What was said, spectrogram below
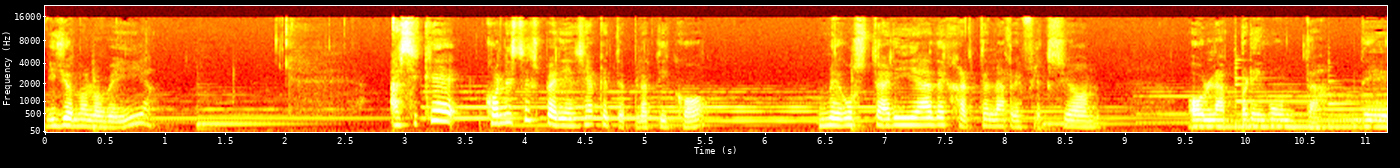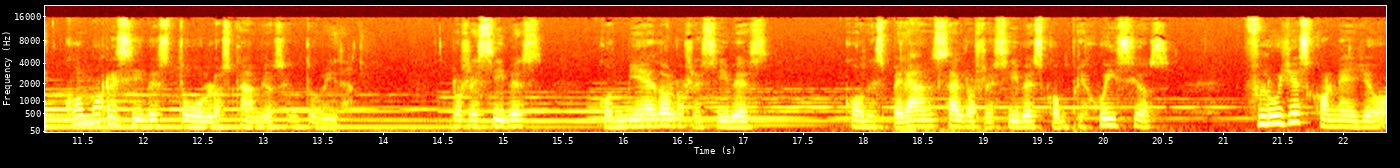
Y yo no lo veía. Así que con esta experiencia que te platico, me gustaría dejarte la reflexión o la pregunta de cómo recibes tú los cambios en tu vida. ¿Los recibes con miedo? ¿Los recibes con esperanza? ¿Los recibes con prejuicios? ¿Fluyes con ello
